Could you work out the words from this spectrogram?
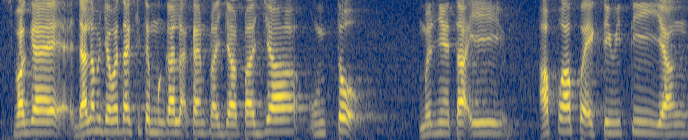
sebagai dalam jabatan kita menggalakkan pelajar-pelajar untuk menyertai apa-apa aktiviti yang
